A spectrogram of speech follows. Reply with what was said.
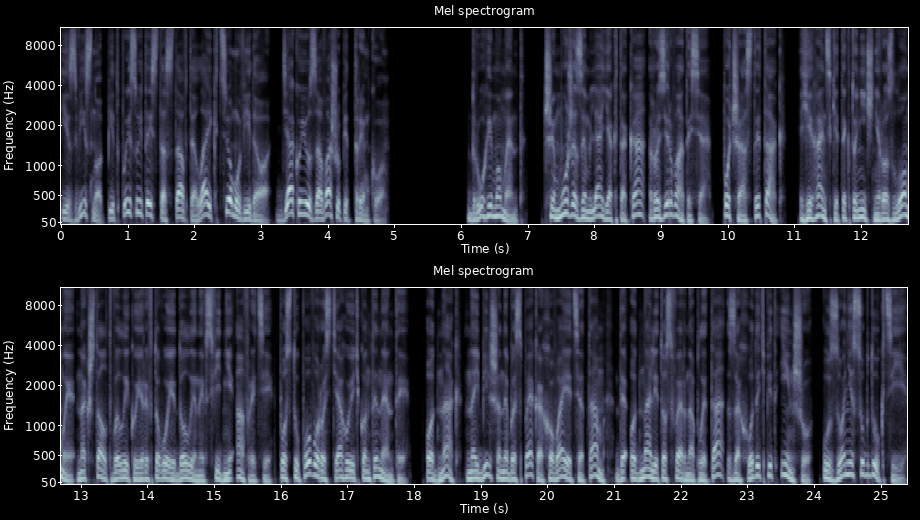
І, звісно, підписуйтесь та ставте лайк цьому відео. Дякую за вашу підтримку. Другий момент. Чи може Земля як така розірватися? Почасти так. Гігантські тектонічні розломи на кшталт Великої рифтової долини в Східній Африці поступово розтягують континенти. Однак найбільша небезпека ховається там, де одна літосферна плита заходить під іншу, у зоні субдукції.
